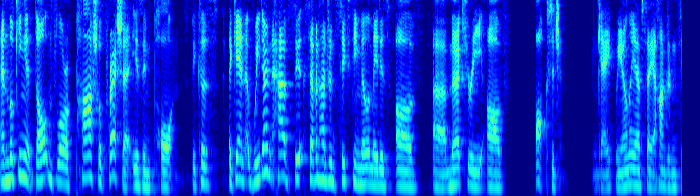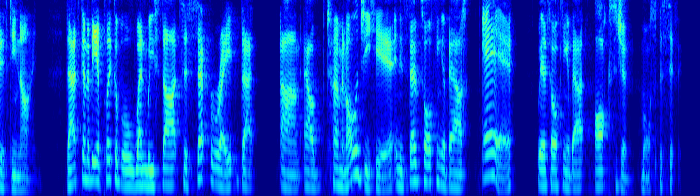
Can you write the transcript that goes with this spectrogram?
and looking at Dalton's law of partial pressure is important because, again, we don't have 760 millimeters of uh, mercury of oxygen. Okay, we only have, say, 159. That's going to be applicable when we start to separate that um, our terminology here, and instead of talking about air, we are talking about oxygen more specifically.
